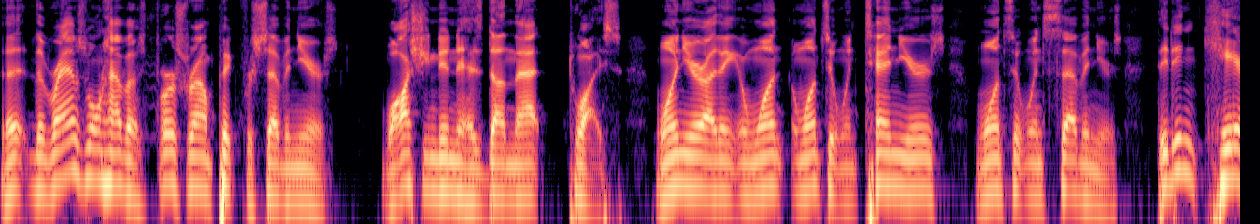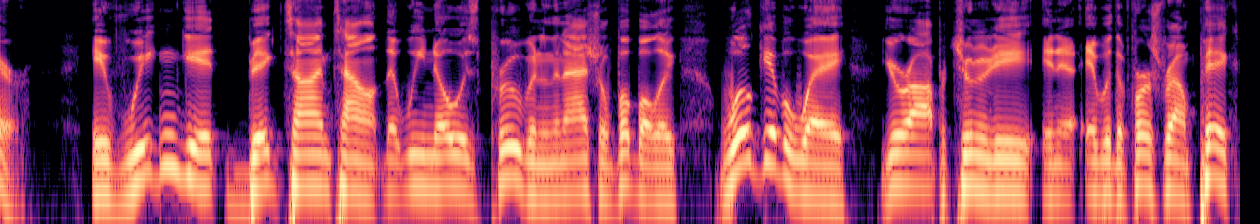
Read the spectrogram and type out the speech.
The, the Rams won't have a first round pick for seven years. Washington has done that twice. One year, I think, one once it went ten years, once it went seven years. They didn't care. If we can get big time talent that we know is proven in the National Football League, we'll give away your opportunity in a, with a first round pick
